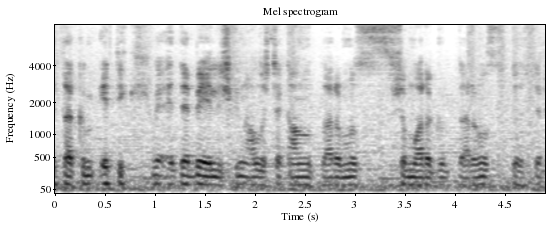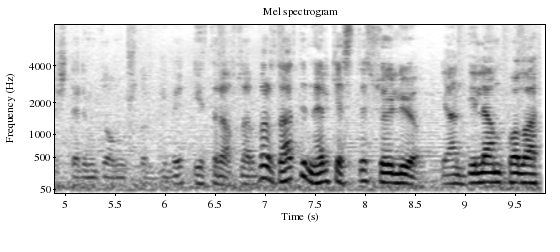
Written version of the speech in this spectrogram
bir takım etik ve edebe ilişkin alışkanlıklarımız, şımarıklıklarımız, gösterişlerimiz olmuştur gibi itiraflar var. Zaten herkes de söylüyor. Yani Dilan Polat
